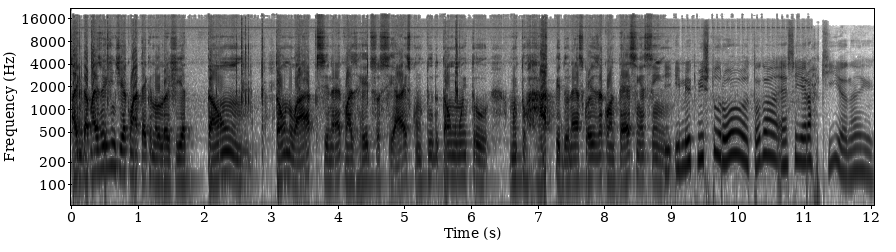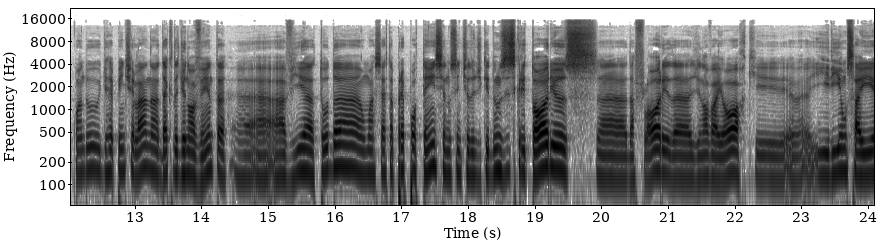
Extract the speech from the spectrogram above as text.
Ainda mais hoje em dia com a tecnologia tão tão no ápice, né, com as redes sociais, com tudo tão muito muito rápido, né, as coisas acontecem assim. E, e meio que misturou toda essa hierarquia, né, quando de repente lá na década de 90 uh, eh, havia toda uma certa prepotência no sentido de que nos escritórios uh, da Flórida, de Nova York, uh, iriam sair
